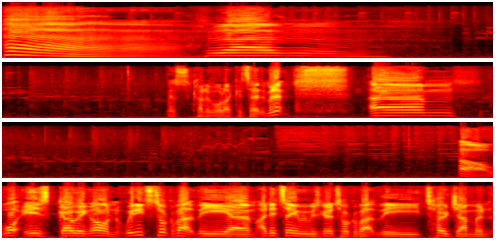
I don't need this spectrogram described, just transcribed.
Um, that's kind of all I can say at the minute. Um, oh, what is going on? We need to talk about the. Um, I did say we was going to talk about the ToeJam and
